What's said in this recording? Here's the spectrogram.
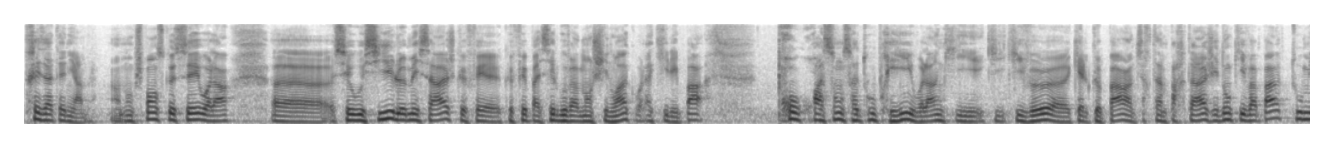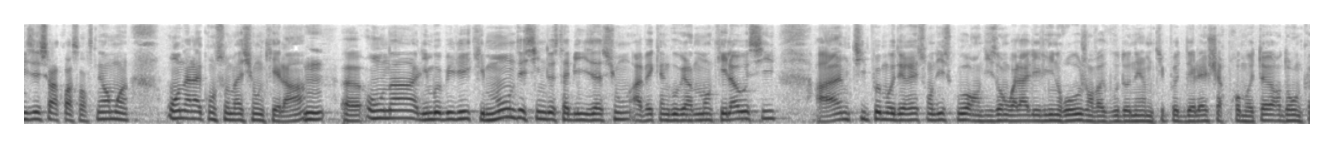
très atteignable. hein. Donc je pense que c'est voilà, euh, c'est aussi le message que fait que fait passer le gouvernement chinois, voilà, qu'il n'est pas pro-croissance à tout prix, voilà, qui, qui, veut euh, quelque part un certain partage, et donc il ne va pas tout miser sur la croissance. Néanmoins, on a la consommation qui est là, mm. euh, on a l'immobilier qui monte des signes de stabilisation avec un gouvernement qui, là aussi, a un petit peu modéré son discours en disant, voilà, les lignes rouges, on va vous donner un petit peu de délai, cher promoteur, donc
